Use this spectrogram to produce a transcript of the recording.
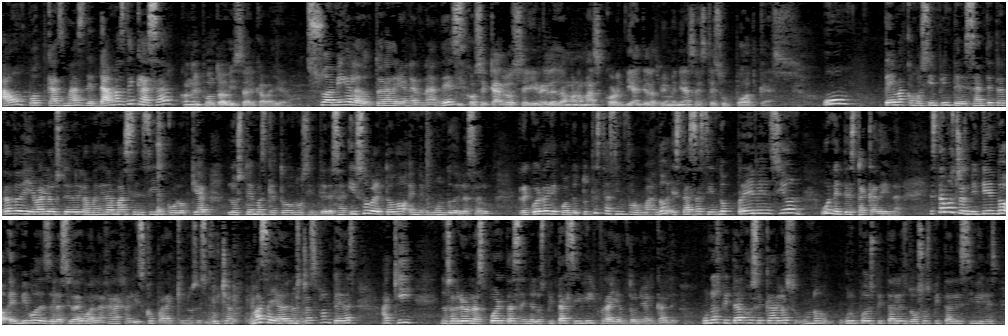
a un podcast más de Damas de Casa. Con el punto de vista del caballero. Su amiga la doctora Adriana Hernández. Y José Carlos Seguirre les damos la más cordial de las bienvenidas a este su podcast. Un tema como siempre interesante, tratando de llevarle a usted de la manera más sencilla y coloquial los temas que a todos nos interesan y sobre todo en el mundo de la salud. Recuerda que cuando tú te estás informando, estás haciendo prevención. Únete a esta cadena. Estamos transmitiendo en vivo desde la ciudad de Guadalajara, Jalisco, para quien nos escucha más allá de nuestras fronteras. Aquí nos abrieron las puertas en el Hospital Civil Fray Antonio Alcalde. Un hospital, José Carlos, un grupo de hospitales, dos hospitales civiles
